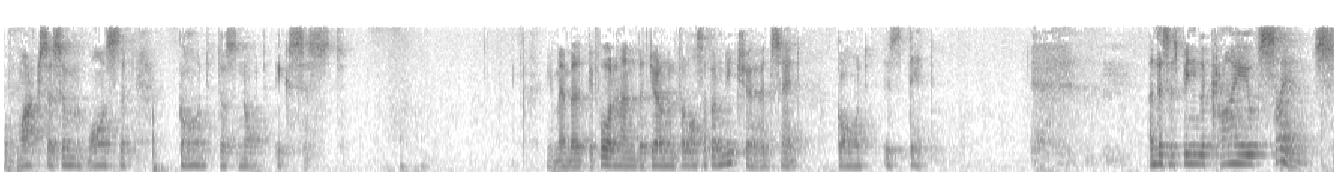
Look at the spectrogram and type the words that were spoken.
of Marxism was that God does not exist. You remember beforehand the German philosopher Nietzsche had said, God is dead. And this has been the cry of science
